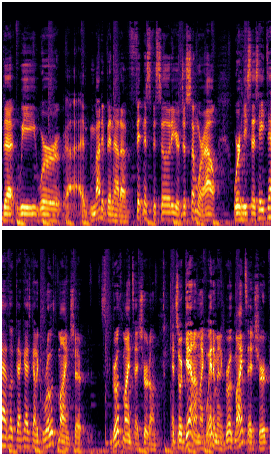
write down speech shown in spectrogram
that we were, uh, we might have been at a fitness facility or just somewhere out where he says, hey, dad, look, that guy's got a growth mindset growth mindset shirt on. And so again, I'm like, wait a minute, growth mindset shirt.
